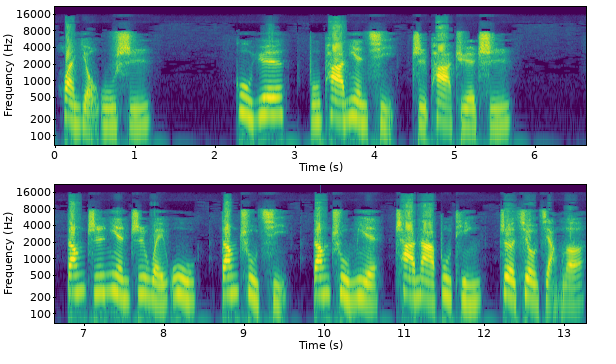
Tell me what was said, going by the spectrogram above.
幻有无实。故曰：不怕念起，只怕觉迟。当知念之为物，当处起，当处灭，刹那不停。这就讲了。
